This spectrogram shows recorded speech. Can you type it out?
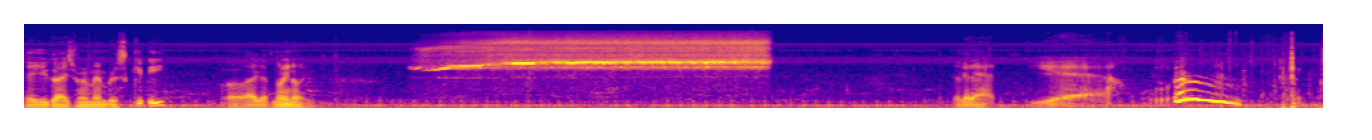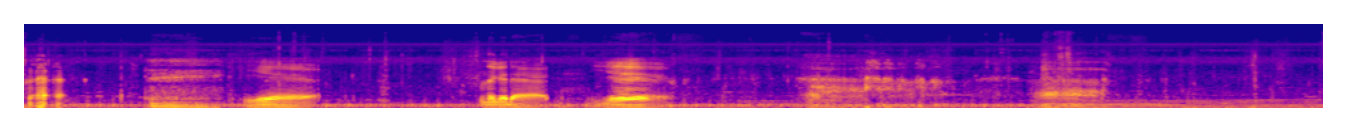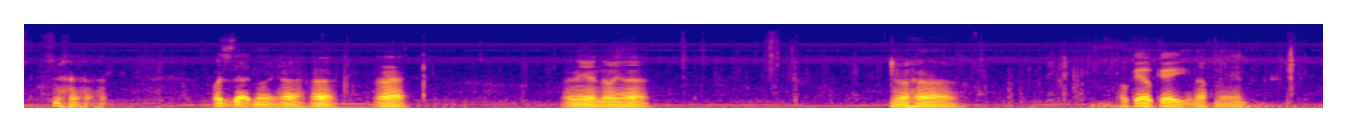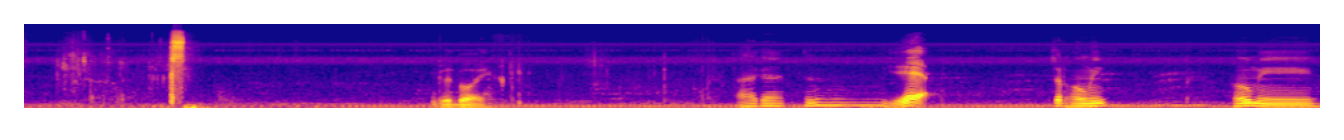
Hey, you guys remember Skippy? Well, I got Noy Noy. Look at that. Yeah. Yeah. Look at that. Yeah. Ah. Ah. What's that noise, huh? Huh? Huh? Ano yan noise, huh? Uh-huh. Okay, okay, enough, man. Good boy. I got, yeah. What's up, homie? Homie.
